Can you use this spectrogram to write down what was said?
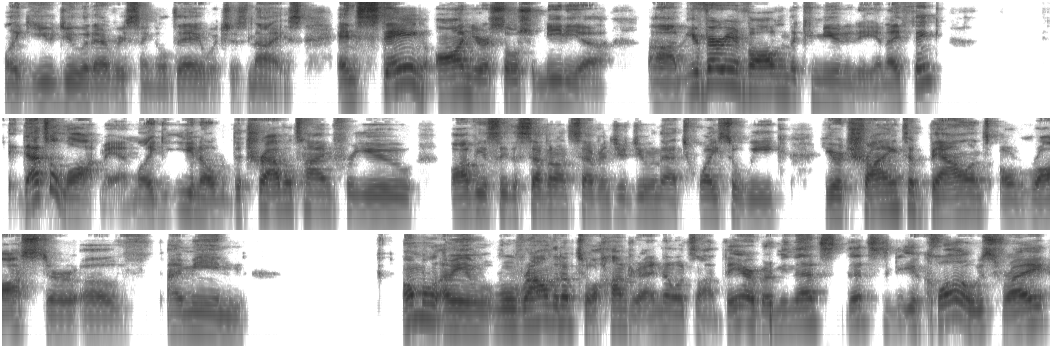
Like you do it every single day, which is nice. And staying on your social media, um, you're very involved in the community. And I think that's a lot, man. Like, you know, the travel time for you, obviously the seven on sevens, you're doing that twice a week. You're trying to balance a roster of, I mean, almost, I mean, we'll round it up to 100. I know it's not there, but I mean, that's, that's, you're close, right?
